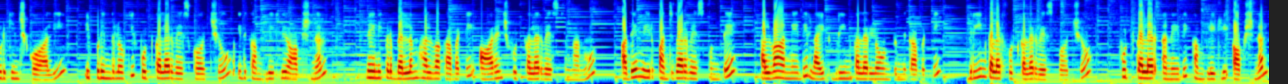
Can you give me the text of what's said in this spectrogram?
ఉడికించుకోవాలి. ఇప్పుడు ఇందులోకి ఫుడ్ కలర్ వేసుకోవచ్చు. ఇది కంప్లీట్లీ ఆప్షనల్. నేను ఇక్కడ బెల్లం హల్వా కాబట్టి ఆరెంజ్ ఫుడ్ కలర్ వేస్తున్నాను. అదే మీరు పంచదార వేసుకుంటే హల్వా అనేది లైట్ గ్రీన్ కలర్లో ఉంటుంది కాబట్టి గ్రీన్ కలర్ ఫుడ్ కలర్ వేసుకోవచ్చు. ఫుడ్ కలర్ అనేది కంప్లీట్లీ ఆప్షనల్.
